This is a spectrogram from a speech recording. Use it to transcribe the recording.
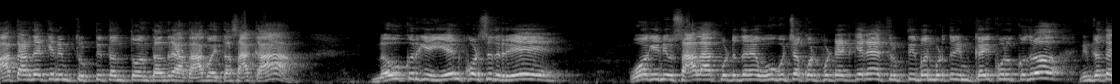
ಮಾತಾಡ್ದಕ್ಕೆ ನಿಮ್ಗೆ ತೃಪ್ತಿ ತಂತು ಅಂತಂದರೆ ಅದಾಗೋಯ್ತಾ ಸಾಕಾ? ನೌಕರಿಗೆ ಏನು ಕೊಡ್ಸಿದ್ರಿ? ಹೋಗಿ ನೀವು ಸಾಲ ಹಾಕ್ಬಿಟ್ಟಿದ್ರೆ ಹೂಗುಚ್ಚ ಕೊಟ್ಬಿಟ್ಟಿಟ್ಕೆ ತೃಪ್ತಿ ಬಂದ್ಬಿಡ್ತು ನಿಮ್ಮ ಕೈ ಕುಲುಕಿದ್ರು ನಿಮ್ಮ ಜೊತೆ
